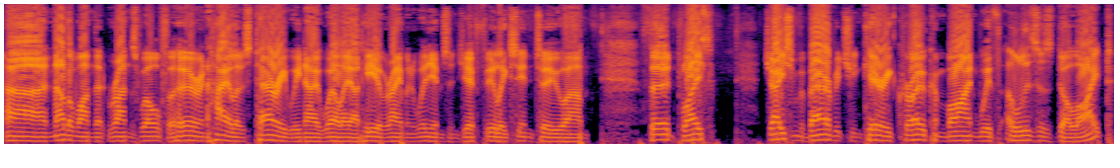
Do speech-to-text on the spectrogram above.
Uh, another one that runs well for her, and Hailers Tarry, we know well out here. Raymond Williams and Jeff Felix into um, third place. Jason Babarovich and Kerry Crow combined with Elizabeth's Delight,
